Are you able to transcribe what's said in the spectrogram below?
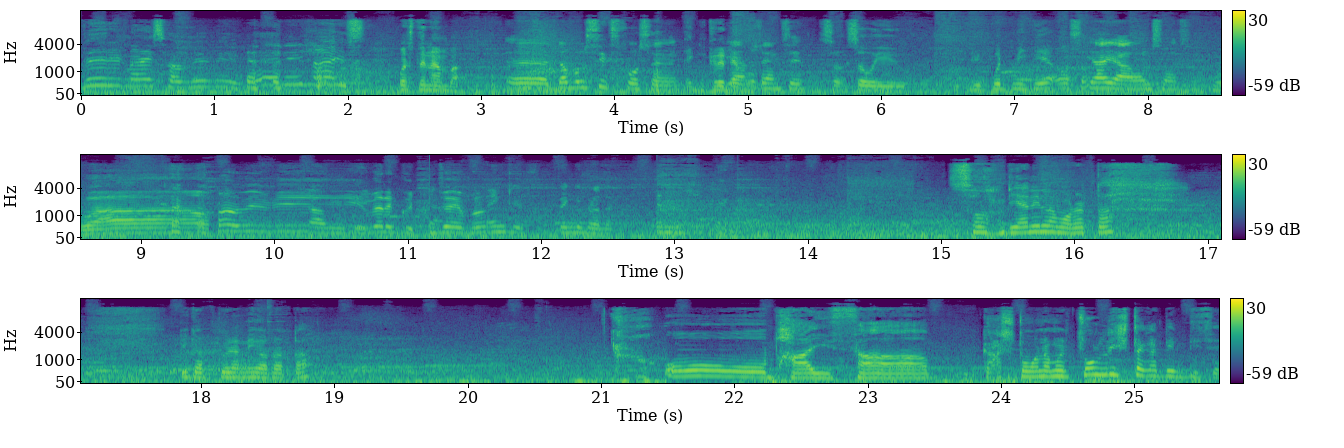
very nice, Habibi. Very nice. What's the number? Uh, double six four seven Incredible. yeah, same same So, so you you put me here also? Yeah, yeah, also, also. Wow, Habibi. Habibi. Very good. Yeah. Enjoy, bro. Thank you. Thank you, brother. So দিয়ে নিলাম অর্ডারটা পিক আপ করে নিই অর্ডারটা ও ভাই সাব কাস্টমার আমার চল্লিশ টাকা টিপ দিছে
